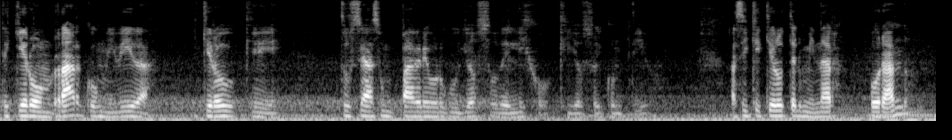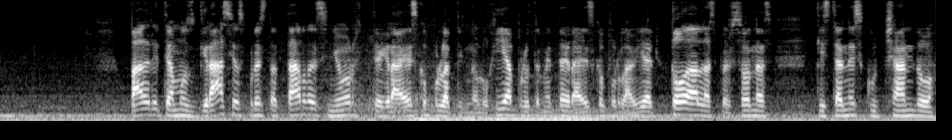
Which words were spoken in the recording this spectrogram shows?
te quiero honrar con mi vida y quiero que tú seas un padre orgulloso del hijo que yo soy contigo. Así que quiero terminar orando. Padre, te damos gracias por esta tarde, Señor. Te agradezco por la tecnología, pero también te agradezco por la vida de todas las personas que están escuchando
